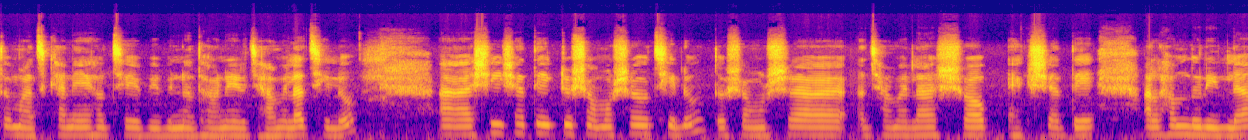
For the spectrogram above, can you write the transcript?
তো মাঝখানে হচ্ছে বিভিন্ন ধরনের ঝামেলা ছিল। সেই সাথে একটু সমস্যাও ছিল। তো সমস্যা, ঝামেলা সব একসাথে, আলহামদুলিল্লাহ।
